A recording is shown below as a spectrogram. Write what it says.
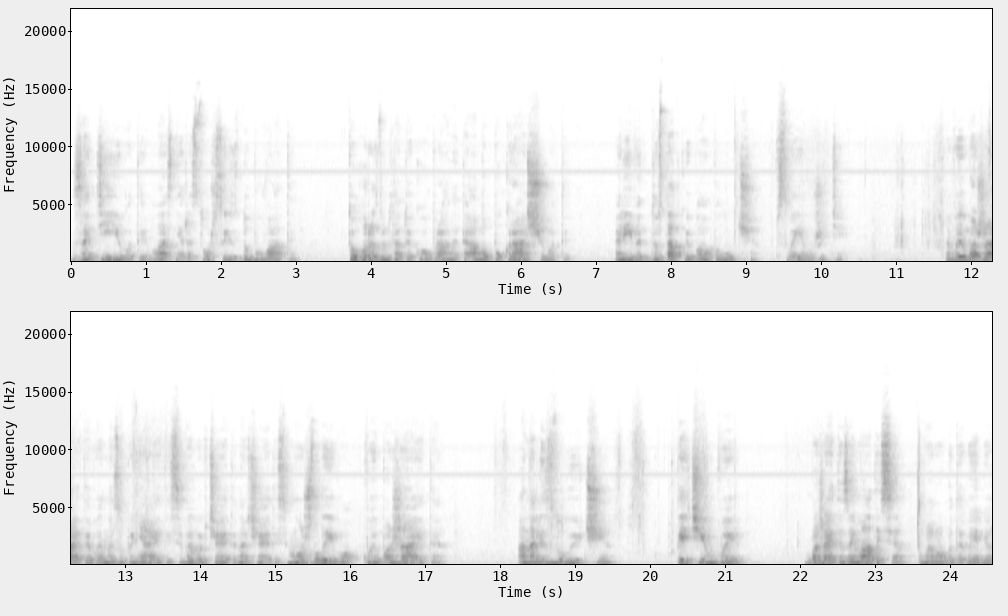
задіювати власні ресурси і здобувати того результату, якого прагнете, або покращувати рівень достатку і благополуччя в своєму житті. Ви бажаєте, ви не зупиняєтесь, ви вивчаєте, навчаєтесь. Можливо, ви бажаєте, аналізуючи те, чим ви бажаєте займатися, ви робите вибір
